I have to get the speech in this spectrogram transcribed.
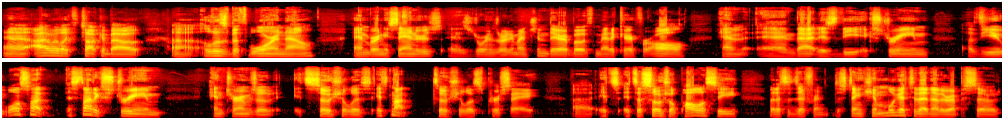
And I would like to talk about uh, Elizabeth Warren now and Bernie Sanders, as Jordan's already mentioned. They are both Medicare for all, and and that is the extreme view. Well, it's not it's not extreme in terms of it's socialist. It's not socialist per se. Uh, it's it's a social policy, but it's a different distinction. We'll get to that another episode.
